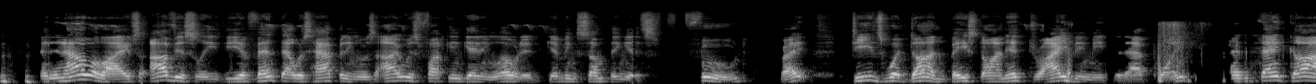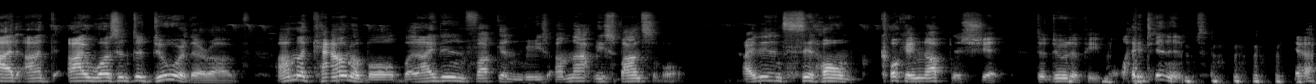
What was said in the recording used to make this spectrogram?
And in our lives, obviously, the event that was happening was I was fucking getting loaded, giving something its food, right? Deeds were done based on it driving me to that point. And thank God I, I wasn't the doer thereof. I'm accountable, but I didn't fucking, re- I'm not responsible. I didn't sit home cooking up this shit to do to people. I didn't. yeah.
